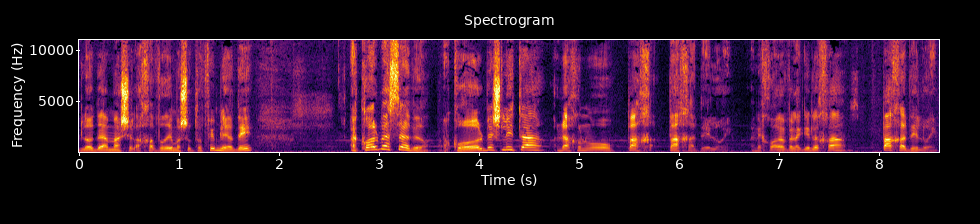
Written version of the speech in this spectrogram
לא יודע מה של החברים השותפים לידי, הכל בסדר, הכל בשליטה, אנחנו פח, פחד אלוהים. אני חייב להגיד לך, פחד אלוהים.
